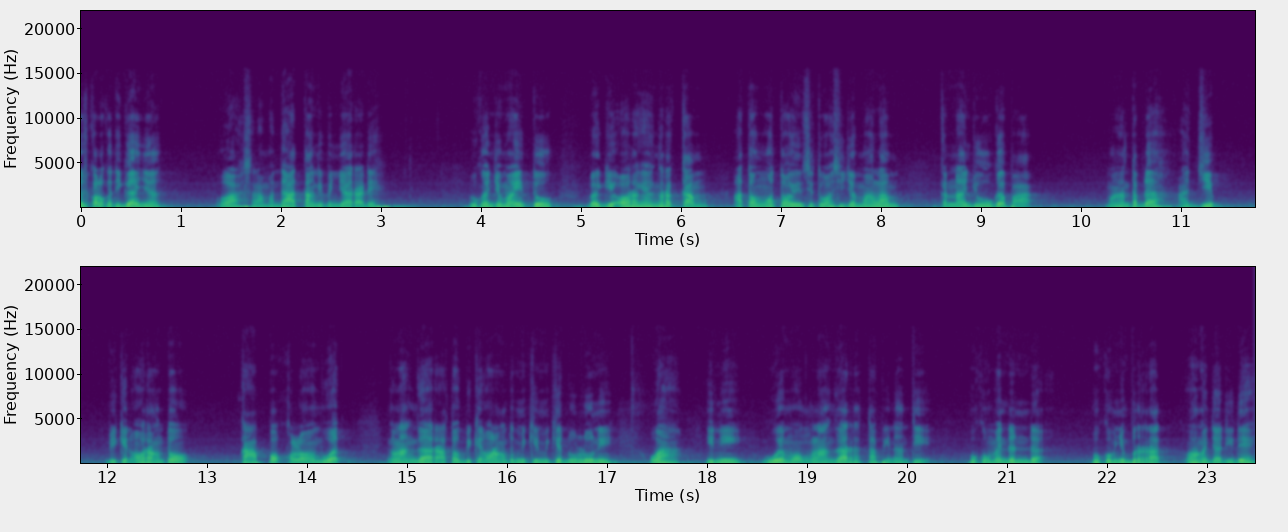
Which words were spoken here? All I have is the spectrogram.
Terus kalau ketiganya, wah selamat datang di penjara deh. Bukan cuma itu, bagi orang yang ngerekam atau motoin situasi jam malam, kena juga pak. Mantap dah, ajib. Bikin orang tuh kapok kalau membuat ngelanggar atau bikin orang tuh mikir-mikir dulu nih. Wah, ini gue mau ngelanggar tapi nanti hukumnya denda. Hukumnya berat. Wah, nggak jadi deh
